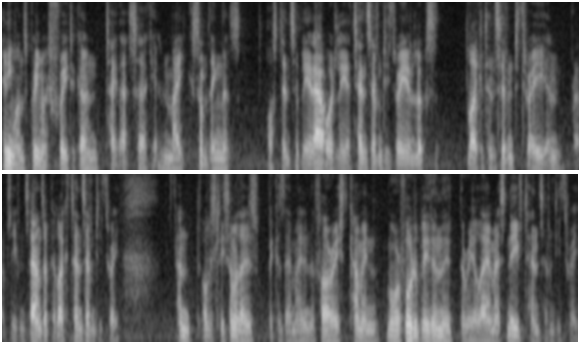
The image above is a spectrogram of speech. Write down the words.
anyone's pretty much free to go and take that circuit and make something that's ostensibly and outwardly a 1073 and looks like a 1073 and perhaps even sounds a bit like a 1073. And obviously, some of those, because they're made in the Far East, come in more affordably than the, the real AMS Neve 1073.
